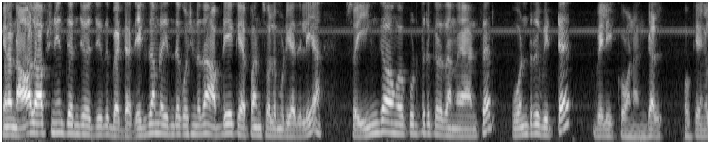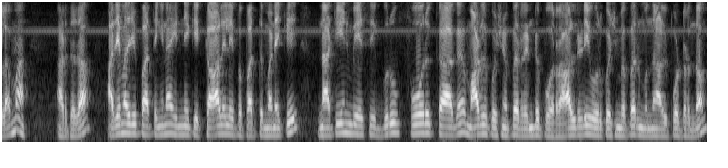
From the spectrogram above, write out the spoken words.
ஏன்னா நாலு ஆப்ஷனையும் தெரிஞ்சு வச்சுக்கிறது பெட்டர் எக்ஸாமில் இந்த கொஷினை தான் அப்படியே கேட்பான்னு சொல்ல முடியாது இல்லையா? ஸோ இங்கே அவங்க கொடுத்துருக்கிறதான ஆன்சர் ஒன்று விட்ட வெளிக்கோணங்கள். ஓகேங்களாம்மா? அடுத்ததா அதே மாதிரி பார்த்தீங்கன்னா இன்றைக்கி காலையில் இப்போ பத்து மணிக்கு நான் டிஎன்பிஎஸ்சி குரூப் ஃபோருக்காக மாடல் கொஷின் பேப்பர் ரெண்டு போடுறேன். ஆல்ரெடி ஒரு கொஷின் பேப்பர் முந்தின நாள் போட்டிருந்தோம்.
